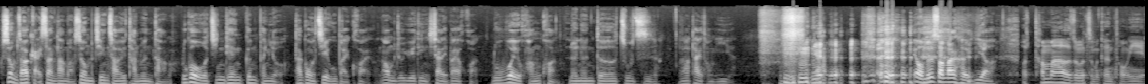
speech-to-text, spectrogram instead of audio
所以我们才要改善它嘛。所以我们今天才会谈论它嘛。如果我今天跟朋友他跟我借五百块，那我们就约定下礼拜还，如未还款，人人得而诛之。然后他也同意了，因为我们是双方合意啊。我他妈的怎么怎么可能同意？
